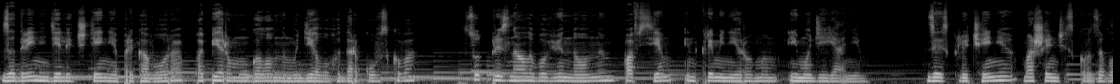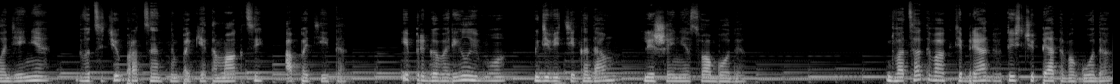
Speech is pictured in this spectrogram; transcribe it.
За две недели чтения приговора по первому уголовному делу Ходорковского суд признал его виновным по всем инкриминируемым ему деяниям, за исключением мошеннического завладения 20% пакетом акций апатита и приговорил его к 9 годам лишения свободы. 20 октября 2005 года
